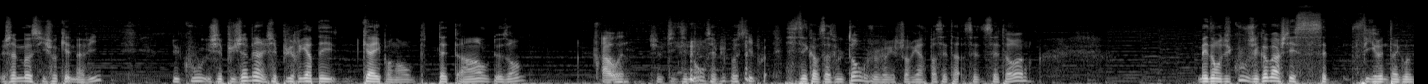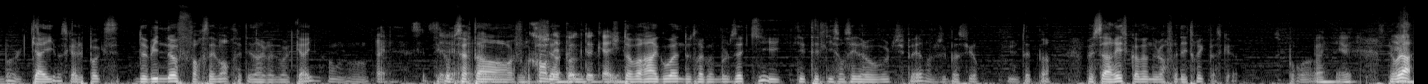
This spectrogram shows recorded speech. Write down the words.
jamais aussi choqué de ma vie. Du coup, j'ai pu jamais, j'ai pu regarder Kai pendant peut-être un ou deux ans. Ah ouais. Je me suis dit non, c'est plus possible. Quoi. Si c'est comme ça tout le temps, je, je regarde pas cette, cette, cette horreur. Mais donc, du coup, j'ai quand même acheté cette figurine Dragon Ball Kai, parce qu'à l'époque, c'est 2009, forcément, c'était Dragon Ball Kai. Ouais, C'est comme certains. je crois que époque de Je Kai. dois avoir un Gohan de Dragon Ball Z qui, qui était licencié Dragon Ball Super, je suis pas sûr, peut-être pas. Mais ça arrive quand même de leur faire des trucs parce que c'est pour. euh, Ouais, oui. Mais voilà,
